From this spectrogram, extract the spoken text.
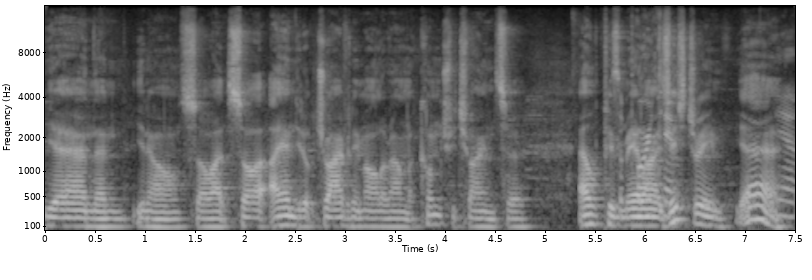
yeah, and then you know, so I so I ended up driving him all around the country trying to help him Support realise him. his dream. Yeah. Yeah.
